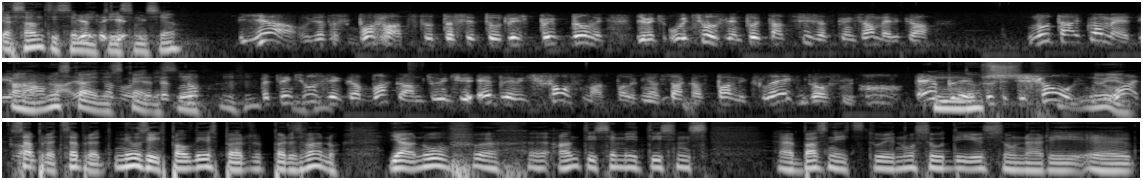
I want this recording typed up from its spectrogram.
Tas antisemītisms, jā? Jā, un ja tas borāts, tad tas ir, tur viņš pi- pilnīgi, ja viņš, viņš uzlien, tur ir tāds sižets, ka viņš Amerikā, nu tā ir komēdija. Melnā, nu jā, skaidrs, saprotiet, skaidrs, bet, jā. nu, bet viņš uzlien, ka blakām, tu viņš ir ebreji, viņš šausmās palika, viņam sākās panikas lēkņu drosmi. Oh, ebreji, tas š- ir šausmas. Nu, jā, saprat, saprat. Milzīgs paldies par, par zvanu. Jā, nu, f- antisemītisms, eh, baznīca to ir nosūdījusi un arī eh,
